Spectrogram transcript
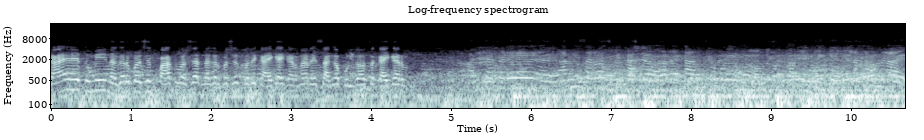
काय आहे तुम्ही नगर परिषद पाच वर्षात नगर परिषदमध्ये काय काय करणार आहे? सांगा पुलगावचं काय काय आमच्याकडे आम्ही सर्वच विकास करणार आहे आमच्याकडे सर्व यांनी केलेलं कामे आहे.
